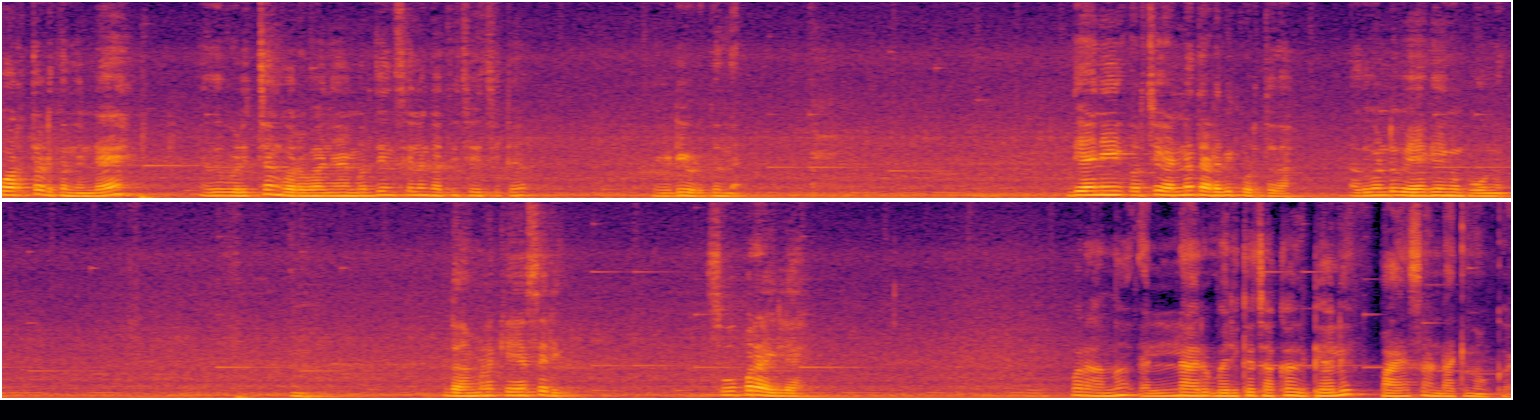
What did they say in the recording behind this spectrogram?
പുറത്തെടുക്കുന്നുണ്ടേ. അത് വെളിച്ചം കുറവാണ് ഞാൻ എമർജൻസി എല്ലാം കത്തിച്ച് വെച്ചിട്ട് വീഡിയോ എടുക്കുന്നത് ഇത് ഞാൻ കുറച്ച് എണ്ണ തടവി കൊടുത്തതാ. അതുകൊണ്ട് വേഗം അങ്ങ് പോന്നു. ഇതാ നമ്മളെ കേസരി. സൂപ്പറായില്ലേ? സൂപ്പറാന്ന്. എല്ലാവരും വരിക്ക ചക്ക കിട്ടിയാൽ പായസം ഉണ്ടാക്കി നോക്കുക.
